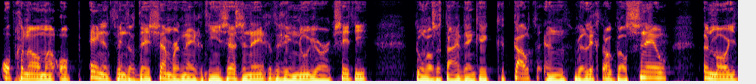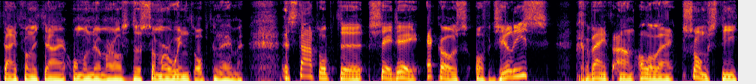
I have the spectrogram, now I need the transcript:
Opgenomen op 21 december 1996 in New York City. Toen was het daar denk ik koud en wellicht ook wel sneeuw. een mooie tijd van het jaar om een nummer als The Summer Wind op te nemen. Het staat op de cd Echoes of Jillies, gewijd aan allerlei songs die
